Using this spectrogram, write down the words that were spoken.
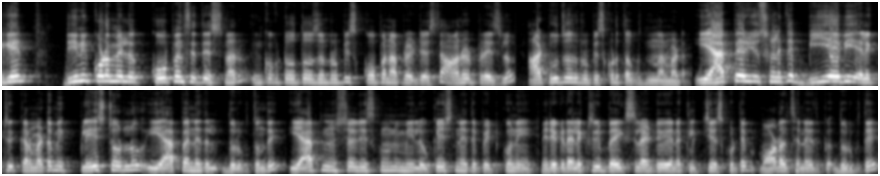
అగైన్ దీనికి కూడా మీరు కూపన్స్ అయితే ఇస్తున్నారు. ఇంకొక two thousand rupees coupon apply చేస్తే ఆన్రోడ్ ప్రైస్లో ఆ టూ థౌసండ్ రూపీస్ కూడా తగ్గుతుంది అనమాట ఈ యాప్ పేరు చూసుకున్నట్లయితే బిఏవి ఎలక్ట్రిక్ అనమాట మీకు ప్లే స్టోర్లో ఈ యాప్ అనేది దొరుకుతుంది. ఈ యాప్ ఇన్స్టాల్ చేసుకుని మీ లొకేషన్ అయితే పెట్టుకుని మీరు ఇక్కడ ఎలక్ట్రిక్ బైక్స్ లాంటివి ఏమైనా క్లిక్ చేసుకుంటే మోడల్స్ అనేవి దొరుకుతాయి.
